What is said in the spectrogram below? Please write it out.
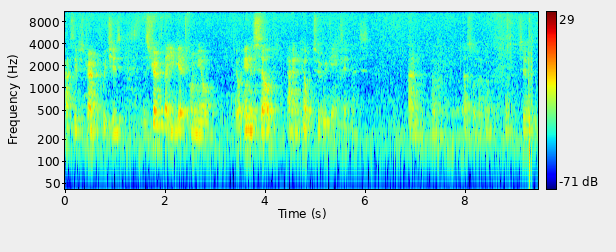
passive strength, which is the strength that you get from your, your inner self and help to regain fitness. And um, that's all I've got. Cheers.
